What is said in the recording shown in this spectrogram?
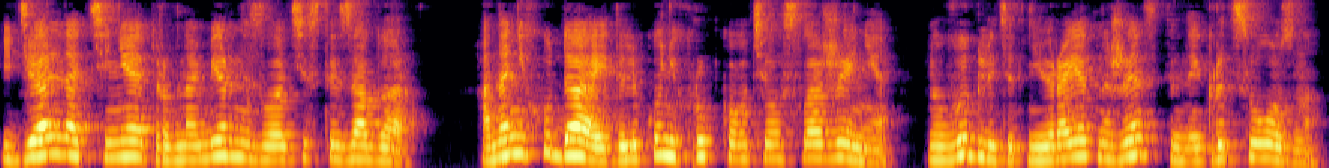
идеально оттеняют равномерный золотистый загар. Она не худая и далеко не хрупкого телосложения, но выглядит невероятно женственно и грациозно.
